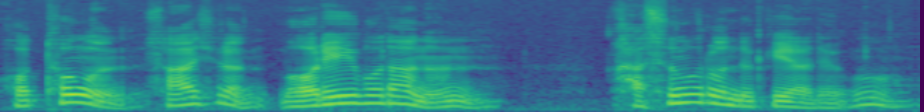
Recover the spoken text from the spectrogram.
고통은 사실은 머리보다는 가슴으로 느껴야 되고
